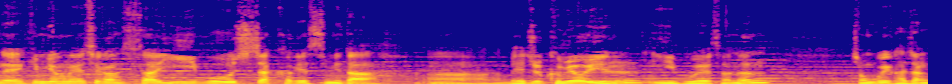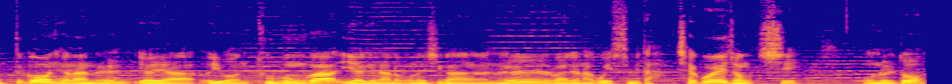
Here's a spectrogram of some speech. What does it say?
네, 김경래 최강 시사 2부 시작하겠습니다. 아, 매주 금요일 2부에서는 전국의 가장 뜨거운 현안을 여야 의원 두 분과 이야기 나눠보는 시간을 마련하고 있습니다. 최고의 정치 오늘도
